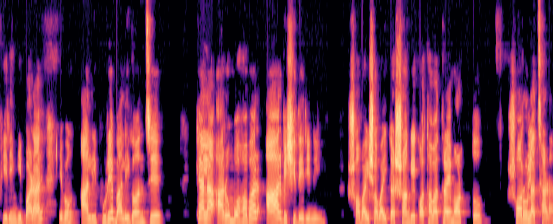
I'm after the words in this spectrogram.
ফিরিঙ্গি পাড়ায় এবং আলিপুরে বালিগঞ্জে খেলা আরম্ভ হবার আর বেশি দেরি নেই। সবাই সবাইকার সঙ্গে কথাবার্তায় মর্ত সরলা ছাড়া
